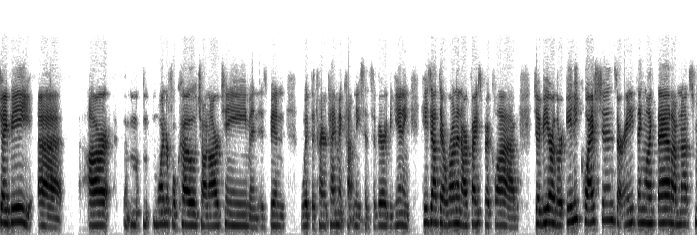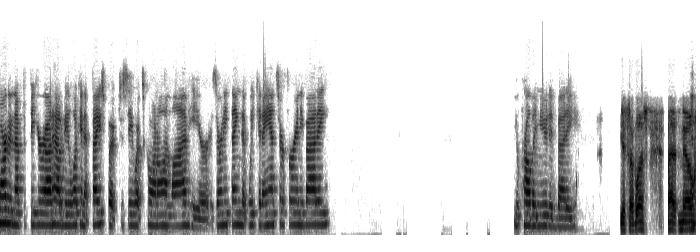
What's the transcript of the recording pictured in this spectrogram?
Jb uh, our wonderful coach on our team and has been with the Trainertainment company since the very beginning. He's out there running our Facebook Live. JB, are there any questions or anything like that? I'm not smart enough to figure out how to be looking at Facebook to see what's going on live here. Is there anything that we could answer for anybody? You're probably muted, buddy. Yes, I was. Uh, no,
